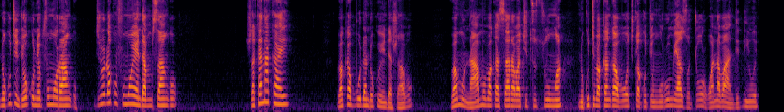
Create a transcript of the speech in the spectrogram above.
nokuti ndokune pfumo rangu. Ndinoda kufumoenda musango. Zvakanakai. Vakabuda ndokuenda zvavo. Vamunhamo vakasara vachitsutsumwa nokuti vakanga votya kuti murume azotorwa navahandidiwe.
